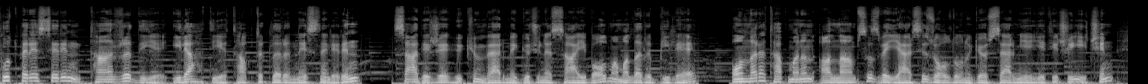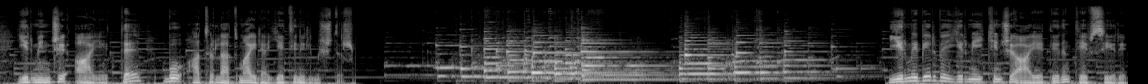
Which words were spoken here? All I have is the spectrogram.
Putperestlerin Tanrı diye, ilah diye taptıkları nesnelerin sadece hüküm verme gücüne sahip olmamaları bile onlara tapmanın anlamsız ve yersiz olduğunu göstermeye yeteceği için 20. ayette bu hatırlatmayla yetinilmiştir. ...21 ve 22. ayetlerin tefsiri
